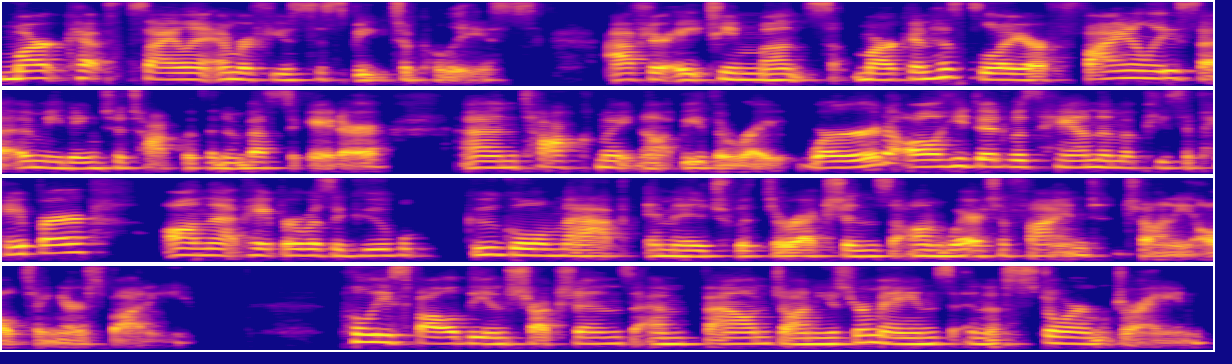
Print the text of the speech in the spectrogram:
Mark kept silent and refused to speak to police. After 18 months, Mark and his lawyer finally set a meeting to talk with an investigator. And talk might not be the right word. All he did was hand them a piece of paper. On that paper was a Google, Google map image with directions on where to find Johnny Altinger's body. Police followed the instructions and found Johnny's remains in a storm drain.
